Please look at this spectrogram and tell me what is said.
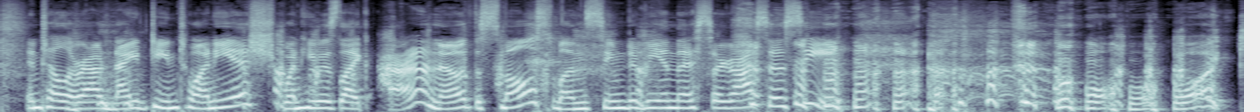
until around 1920 ish when he was like, I don't know, the smallest ones seem to be in the Sargasso Sea. what?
